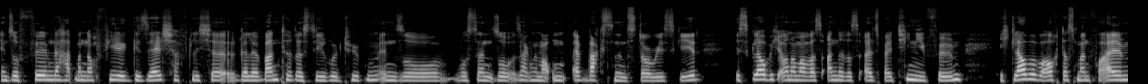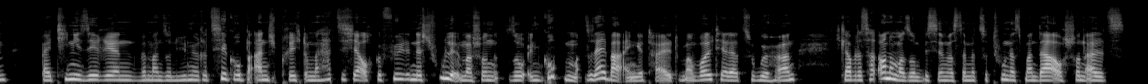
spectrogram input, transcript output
in so Filmen, da hat man noch viel gesellschaftliche, relevantere Stereotypen, in so, wo es dann so, sagen wir mal, um Erwachsenen-Stories geht ist, glaube ich, auch nochmal was anderes als bei Teenie-Filmen. Ich glaube aber auch, dass man vor allem bei Teenie-Serien, wenn man so eine jüngere Zielgruppe anspricht und man hat sich ja auch gefühlt in der Schule immer schon so in Gruppen selber eingeteilt und man wollte ja dazugehören. Ich glaube, das hat auch nochmal so ein bisschen was damit zu tun, dass man da auch schon als,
